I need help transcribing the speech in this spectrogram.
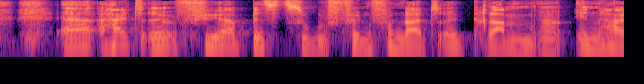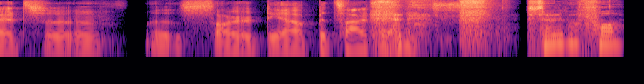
äh, halt äh, für bis zu 500 äh, Gramm Inhalt soll der bezahlt werden. Stell dir mal vor,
